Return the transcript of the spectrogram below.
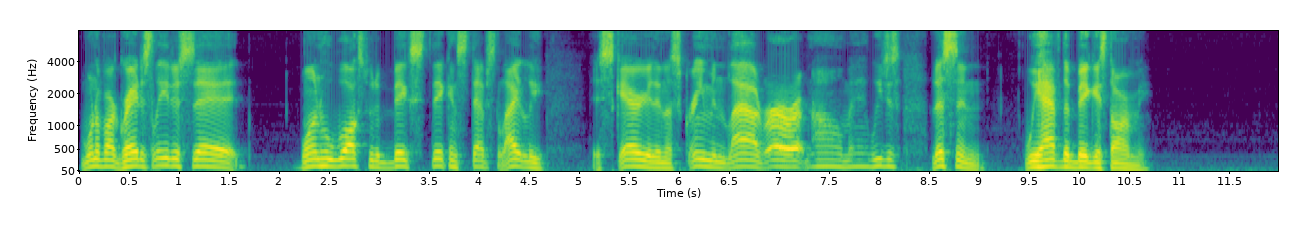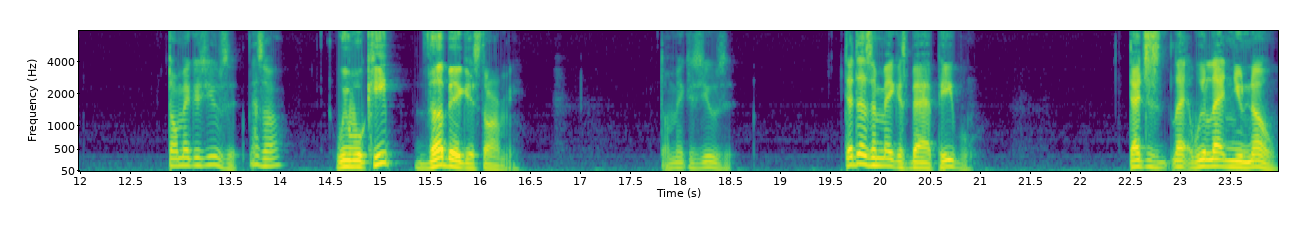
One of our greatest leaders said, One who walks with a big stick and steps lightly is scarier than a screaming loud. Rrr. No, man, we just listen. We have the biggest army. Don't make us use it. That's all. We will keep the biggest army. Don't make us use it. That doesn't make us bad people. That just let we're letting you know.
